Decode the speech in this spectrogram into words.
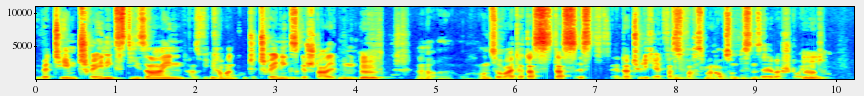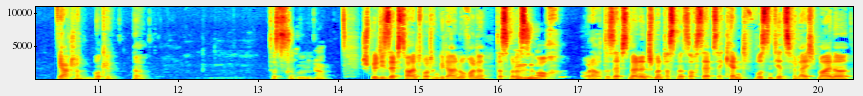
über Themen Trainingsdesign, also wie kann mhm. man gute Trainings gestalten mhm. äh, und so weiter. Das, das ist natürlich etwas, was man auch so ein bisschen selber steuert. Mhm. Ja, klar, okay. Ja. Das ähm, ja. spielt die Selbstverantwortung wieder eine Rolle, dass man das mhm. auch, oder auch das Selbstmanagement, dass man es auch selbst erkennt. Wo sind jetzt vielleicht meine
